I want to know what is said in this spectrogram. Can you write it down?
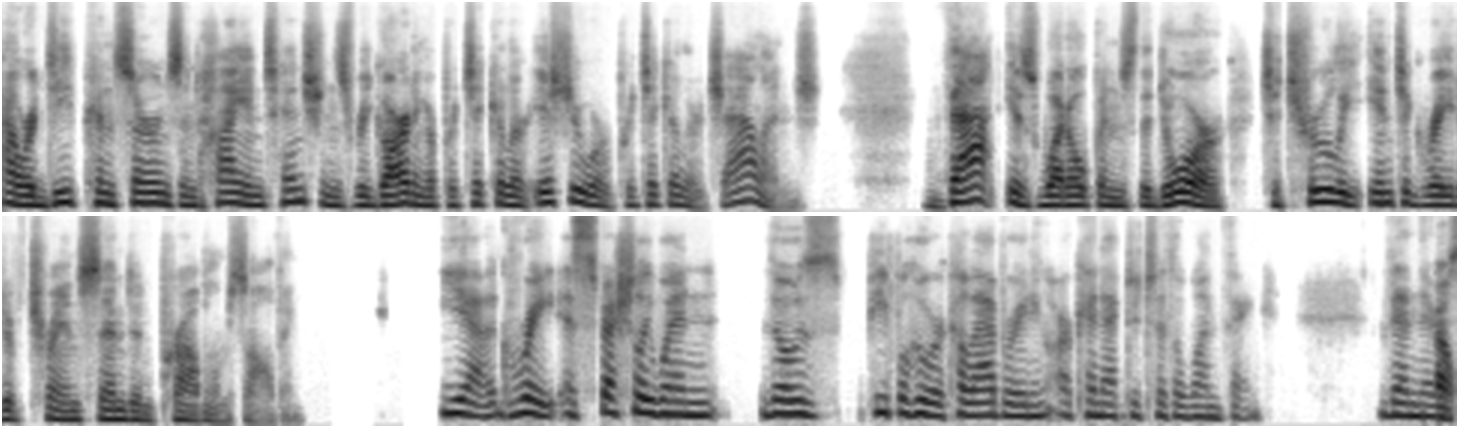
our deep concerns and high intentions regarding a particular issue or particular challenge, that is what opens the door to truly integrative, transcendent problem solving. Yeah, great. Especially when those people who are collaborating are connected to the one thing. Then there's. Well,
